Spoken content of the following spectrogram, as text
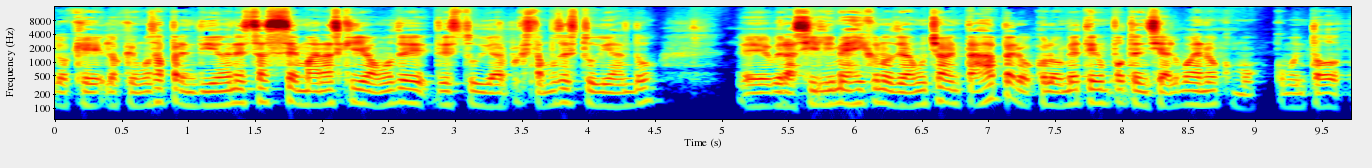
lo que, lo que hemos aprendido en estas semanas que llevamos de, de estudiar, porque estamos estudiando, eh, Brasil y México nos llevan mucha ventaja, pero Colombia tiene un potencial bueno como, como en todo.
